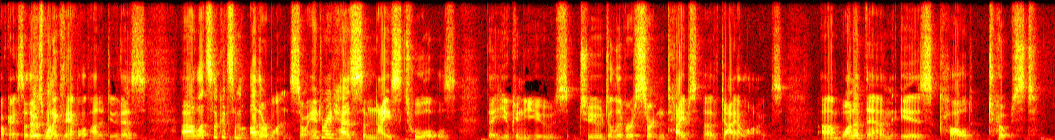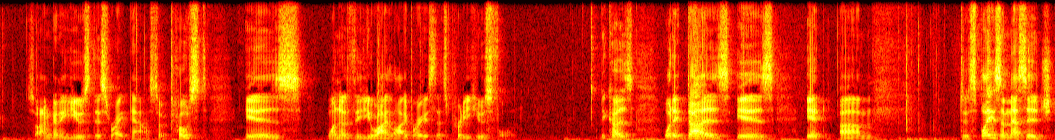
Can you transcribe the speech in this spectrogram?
Okay, so there's one example of how to do this. Uh, let's look at some other ones. So Android has some nice tools that you can use to deliver certain types of dialogues. Um, one of them is called Toast. So I'm going to use this right now. So Toast is one of the UI libraries that's pretty useful because what it does is it um, displays a message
